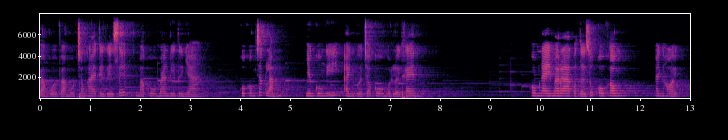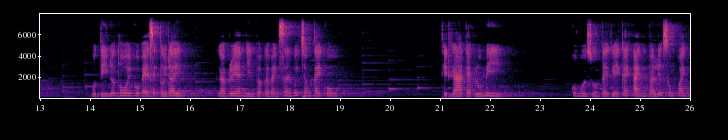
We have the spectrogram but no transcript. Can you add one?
và ngồi vào một trong hai cái ghế xếp mà cô mang đi từ nhà. Cô không chắc lắm, nhưng cô nghĩ anh vừa cho cô một lời khen. Hôm nay Mara có tới giúp cô không? Anh hỏi. Một tí nữa thôi cô bé sẽ tới đây. Gabriel nhìn vào cái bánh sandwich trong tay cô. Thịt gà kẹp lúa mì, Cô ngồi xuống cái ghế cạnh anh và liếc xung quanh.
